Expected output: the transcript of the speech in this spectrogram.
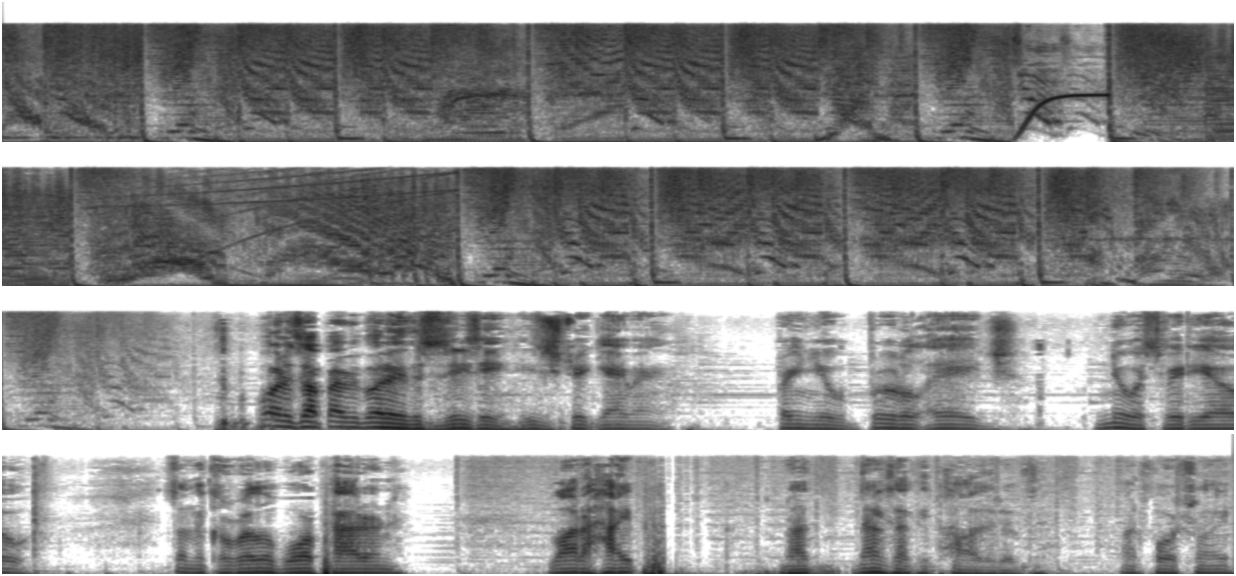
What is up everybody, this is Easy, Easy Street Gaming, bringing you Brutal Age, newest video, it's on the Gorilla War pattern, a lot of hype, not, not exactly positive, unfortunately.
